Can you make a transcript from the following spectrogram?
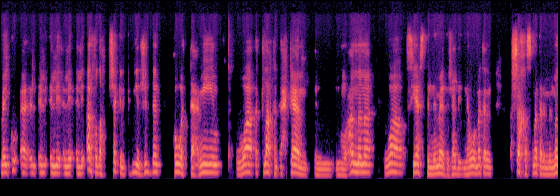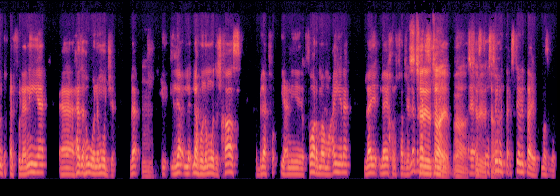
ما يكون اللي, اللي, اللي أرفضه بشكل كبير جدا هو التعميم وإطلاق الأحكام المعممة وسياسة النماذج. هذه إنه هو مثلا شخص مثلا من المنطقة الفلانية آه هذا هو نموذجه. لا له نموذج خاص يعني فورمة معينة لا لا يخرج خارج لا stereotype. آه stereotype مضبوط.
